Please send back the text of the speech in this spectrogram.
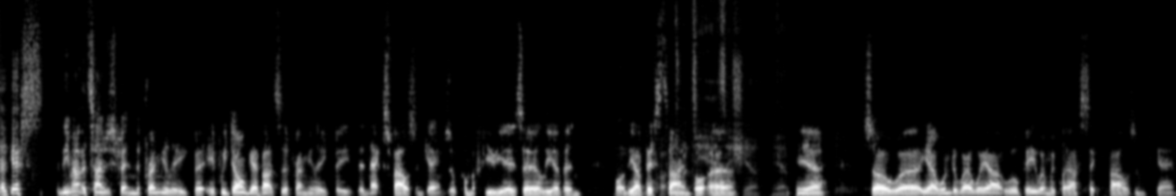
I guess the amount of times we spent in the Premier League, but if we don't get back to the Premier League, the, the next thousand games will come a few years earlier than what they have this About time. But uh, yeah. yeah, so uh, yeah, I wonder where we are. We'll be when we play our six thousandth game.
